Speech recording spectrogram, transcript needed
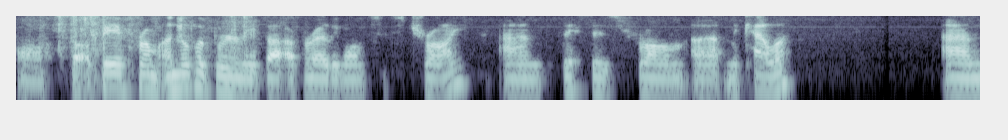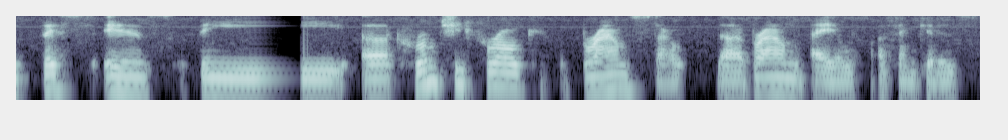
Oh, got a beer from another brewery that I've really wanted to try, and this is from uh, and this is the uh, Crunchy Frog Brown Stout, uh, Brown Ale, I think it is.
